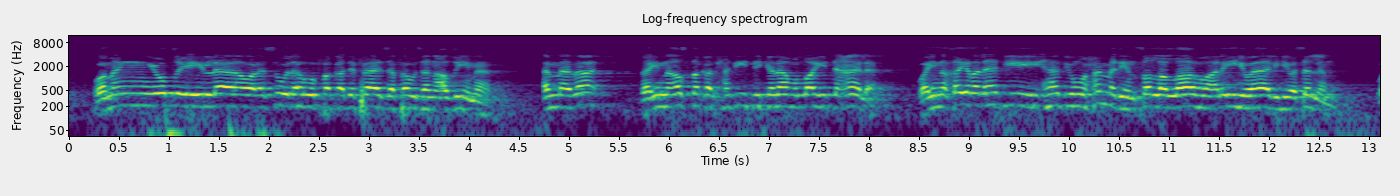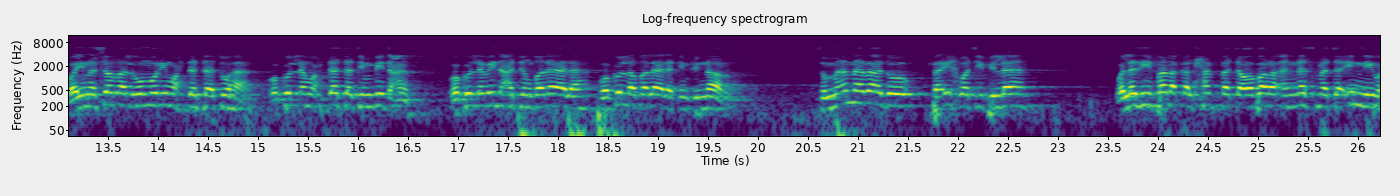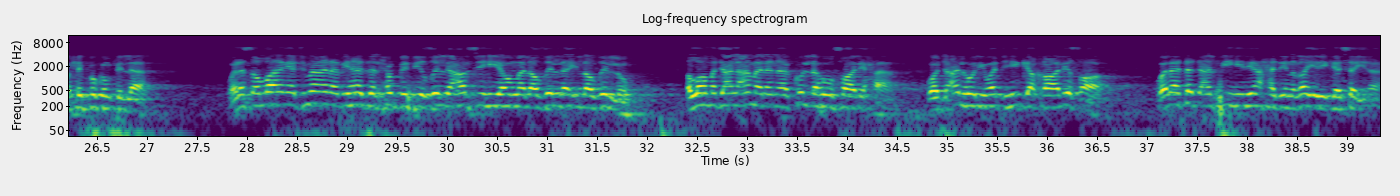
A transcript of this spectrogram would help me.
ومن يطع الله ورسوله فقد فاز فوزا عظيما. أما بعد فإن أصدق الحديث كلام الله تعالى وإن خير الهدي هدي محمد صلى الله عليه وآله وسلم وإن شر الأمور محدثاتها وكل محدثة بدعة وكل بدعة ضلالة وكل ضلالة في النار. ثم أما بعد فإخوتي في الله والذي فلق الحبة وبرأ النسمة إني أحبكم في الله. ونسأل الله أن يجمعنا بهذا الحب في ظل عرشه يوم لا ظل إلا ظله. اللهم اجعل عملنا كله صالحا واجعله لوجهك خالصا ولا تجعل فيه لأحد غيرك شيئا.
